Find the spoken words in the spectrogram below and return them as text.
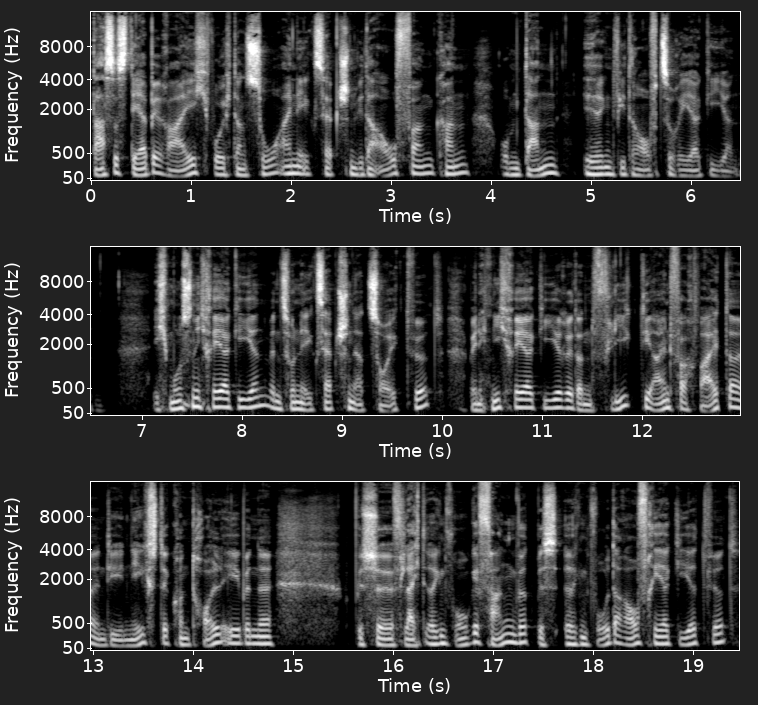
das ist der Bereich, wo ich dann so eine Exception wieder auffangen kann, um dann irgendwie drauf zu reagieren. Ich muss nicht reagieren, wenn so eine Exception erzeugt wird. Wenn ich nicht reagiere, dann fliegt die einfach weiter in die nächste Kontrollebene, bis äh, vielleicht irgendwo gefangen wird, bis irgendwo darauf reagiert wird.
